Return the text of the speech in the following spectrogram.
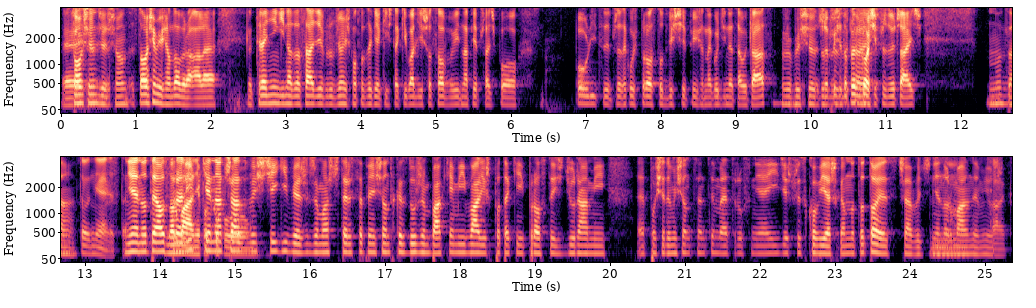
e, 180. 180, dobra, ale treningi na zasadzie wziąć motocykl jakiś taki bardziej szosowy i napieprzać po, po ulicy przez jakąś prostą 250 na godzinę cały czas, żeby się, do żeby się do prędkości przyzwyczaić. No tak. To nie jest tak. Nie, no te australijskie na czas wyścigi, wiesz, że masz 450 z dużym bakiem i walisz po takiej prostej z dziurami e, po 70 centymetrów, nie, i idziesz wszystko wierzchem, no to to jest, trzeba być No, nienormalnym już. Tak.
